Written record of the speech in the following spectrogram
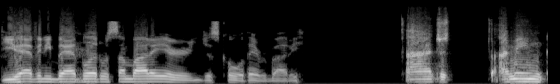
Do you have any bad blood with somebody, or are you just cool with everybody? I just, I mean,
